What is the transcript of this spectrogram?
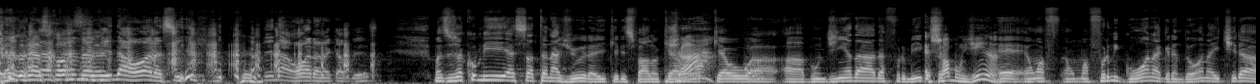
Já dor nas costas, Não, né? Vem na hora, assim. Vem na hora na cabeça. Mas eu já comi essa tanajura aí que eles falam, que é, Já? o, que é o, a, a bundinha da, da formiga. É só a bundinha? É, é uma, é uma formigona grandona e tira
